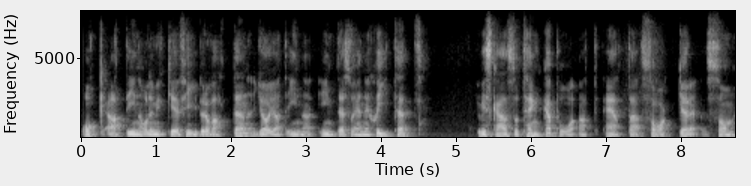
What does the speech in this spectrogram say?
Och att det innehåller mycket fiber och vatten gör ju att det inte är så energitätt. Vi ska alltså tänka på att äta saker som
